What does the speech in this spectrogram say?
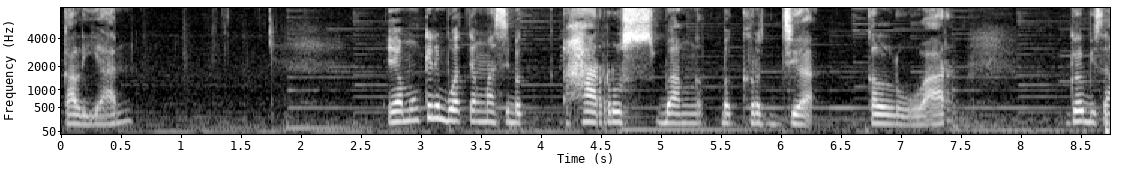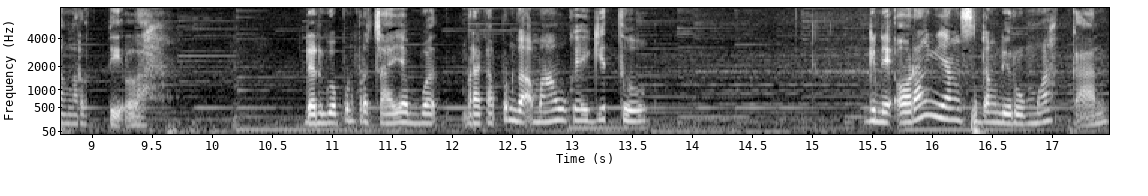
kalian ya mungkin buat yang masih harus banget bekerja keluar gue bisa ngerti lah. Dan gue pun percaya buat mereka pun gak mau kayak gitu. Gini orang yang sedang dirumahkan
